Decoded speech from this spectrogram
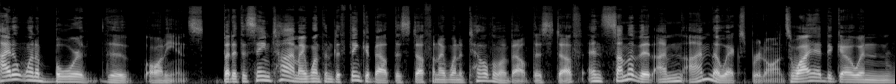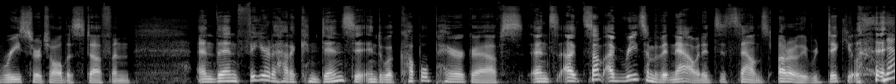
I don't want to bore the audience, but at the same time, I want them to think about this stuff, and I want to tell them about this stuff. And some of it, I'm I'm no expert on, so I had to go and research all this stuff and. And then figure out how to condense it into a couple paragraphs. And I, some, I read some of it now, and it just sounds utterly ridiculous. no,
